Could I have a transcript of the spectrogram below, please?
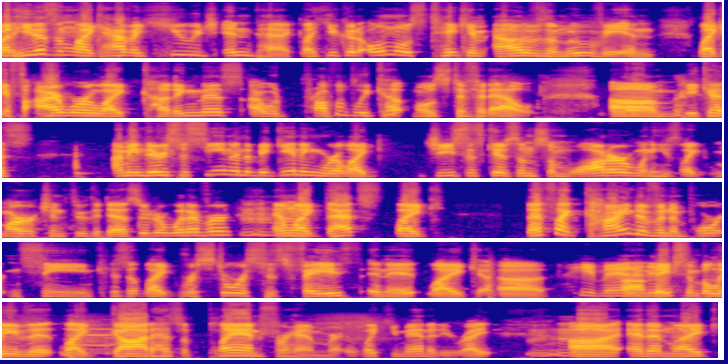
but he doesn't like have a huge impact. Like you could almost take him out of the movie, and like if I were like cutting this, I would probably cut most of it out, Well- um, because I mean, there's a scene in the beginning where like Jesus gives him some water when he's like marching through the desert or whatever, and Mhm. like that's like that's like kind of an important scene because it like restores his faith and it like uh uh, makes him believe that like God has a plan for him, right? like humanity, right? Mhm. Uh, and then like,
